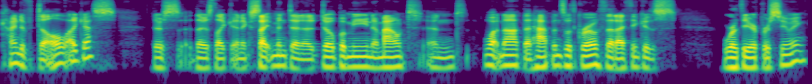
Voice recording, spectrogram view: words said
kind of dull. I guess there's there's like an excitement and a dopamine amount and whatnot that happens with growth that I think is worthier pursuing.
